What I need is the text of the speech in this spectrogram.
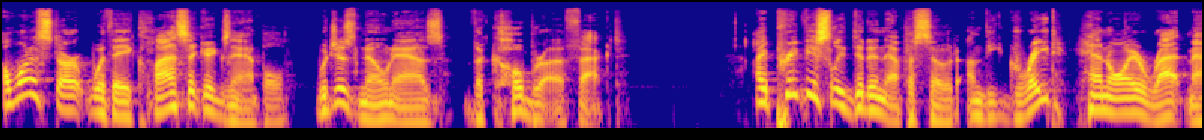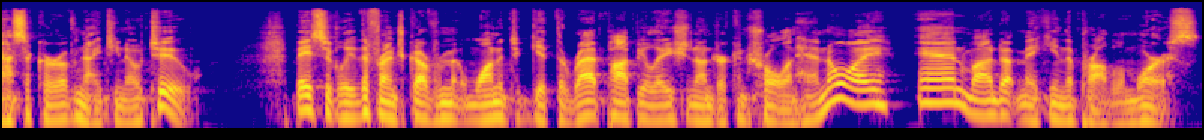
I want to start with a classic example, which is known as the Cobra effect. I previously did an episode on the Great Hanoi Rat Massacre of 1902. Basically, the French government wanted to get the rat population under control in Hanoi and wound up making the problem worse.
